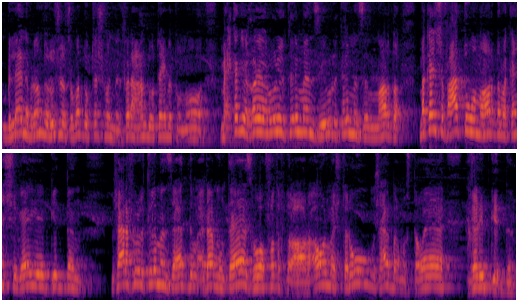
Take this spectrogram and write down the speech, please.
بنلاقي ان براندون روجرز برضه اكتشف إن الفرقة عنده تعبت وإن هو محتاج يغير يوري تيلمنز يوري تيلمنز النهارده. ما كانش في عادته والنهارده ما كانش جيد جدا. مش عارف يوري تيلمنز قدم أداء ممتاز وهو في فترة الأعارة. أول ما اشتروه مش عارف بقى مستواه غريب جدا.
